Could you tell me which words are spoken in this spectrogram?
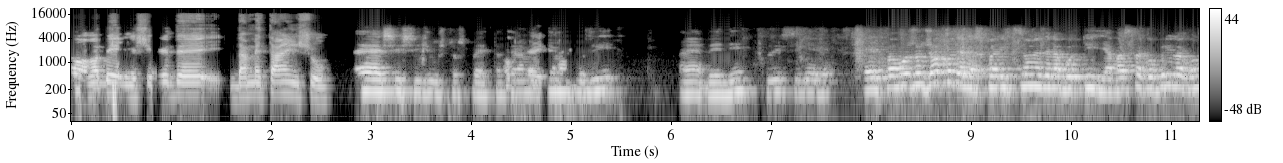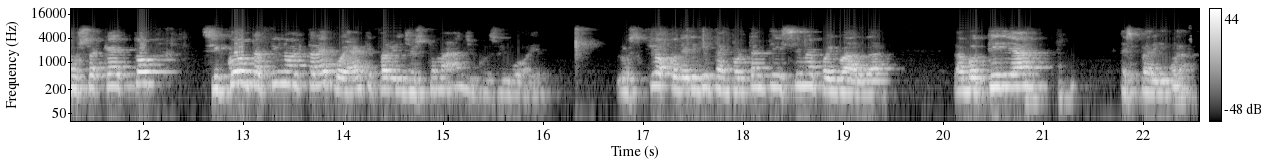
No, va bene, si vede da metà in su. Eh sì, sì, giusto, aspetta, okay. te la mettiamo così. Eh, vedi? Così si vede. È il famoso gioco della sparizione della bottiglia. Basta coprirla con un sacchetto, si conta fino al 3, puoi anche fare il gesto magico se vuoi. Lo schiocco delle dita è importantissimo e poi guarda, la bottiglia è sparita.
